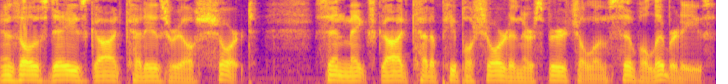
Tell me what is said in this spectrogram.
In those days God cut Israel short. Sin makes God cut a people short in their spiritual and civil liberties.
